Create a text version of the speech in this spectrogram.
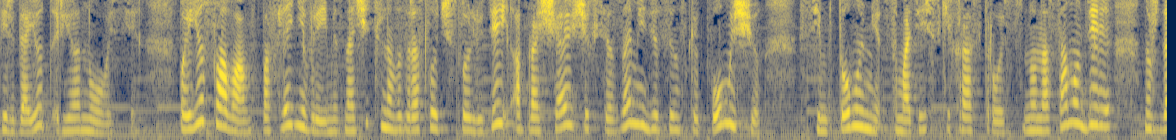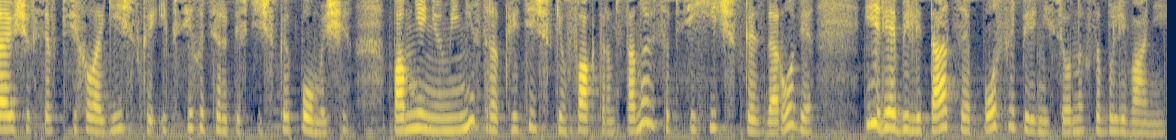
передает РИА Новости. По ее словам, в последнее время значительно возросло число людей, обращающихся за медицинской помощью с симптомами соматических расстройств, но на самом деле нуждающихся в психологической и психотерапевтической помощи. По мнению министра, критическим фактором становится психическое здоровье и реабилитация после перенесенных заболеваний.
